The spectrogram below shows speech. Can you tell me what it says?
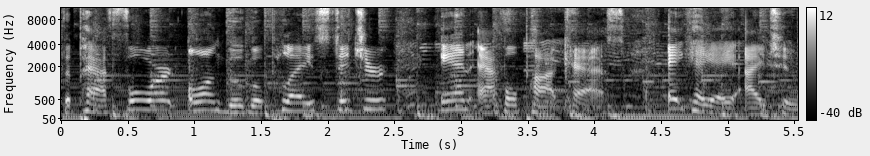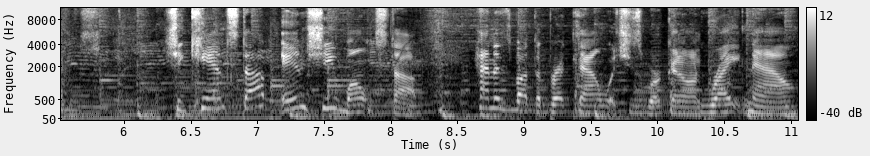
The Path Forward on Google Play, Stitcher, and Apple Podcasts, aka iTunes. She can't stop and she won't stop. Hannah's about to break down what she's working on right now.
